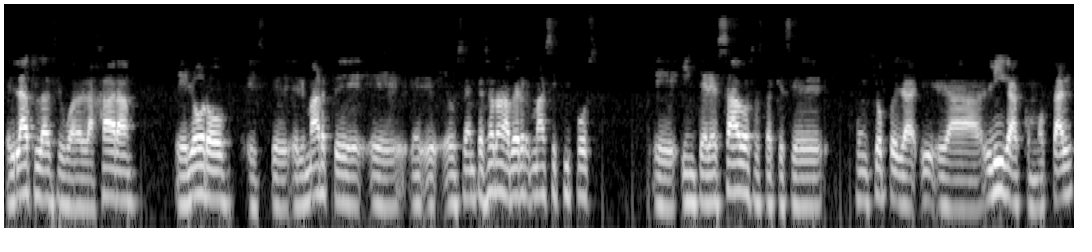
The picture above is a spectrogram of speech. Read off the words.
el Atlas de Guadalajara, el Oro, este, el Marte, eh, eh, eh, o sea, empezaron a haber más equipos interesados hasta que se fungió pues, la, liga como tal,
